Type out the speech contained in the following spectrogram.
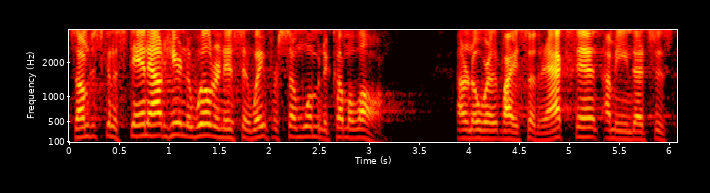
so I'm just going to stand out here in the wilderness and wait for some woman to come along. I don't know where by his southern accent. I mean, that's just,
